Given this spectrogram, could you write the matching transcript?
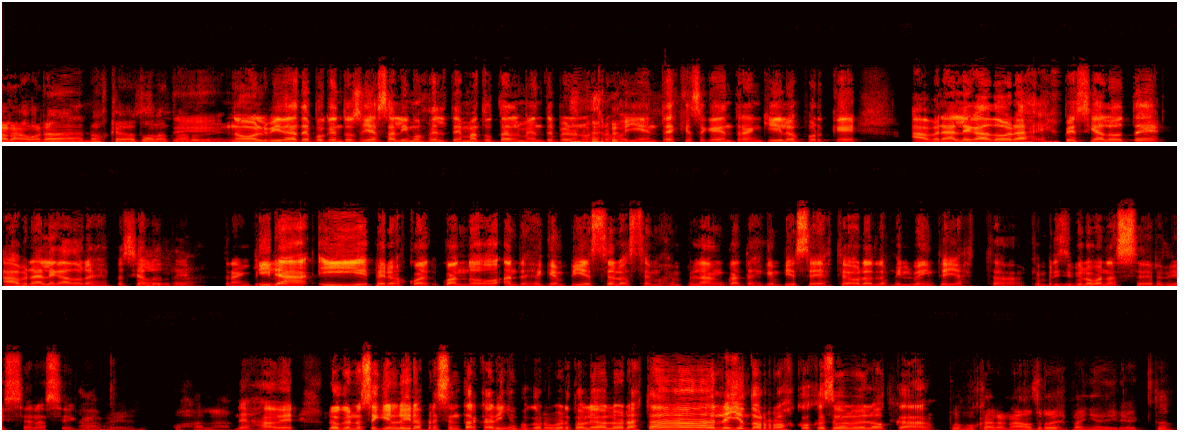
hablar ahora, nos queda toda la Sí. tarde. No, olvídate porque entonces ya salimos del tema totalmente, pero nuestros oyentes que se queden tranquilos porque ¿Habrá legadoras especialote? Habrá legadoras especialote. Habrá. Tranquilo. Mira, y, pero cu- cuando, antes de que empiece, lo hacemos en plan, antes de que empiece este ahora, el 2020, ya está. Que en principio lo van a hacer, dicen, así que. A ver, ojalá. Deja ver. Lo que no sé quién lo irá a presentar, cariño, porque Roberto Leal ahora está leyendo roscos que se vuelve loca. Pues buscarán a otro de España directo.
